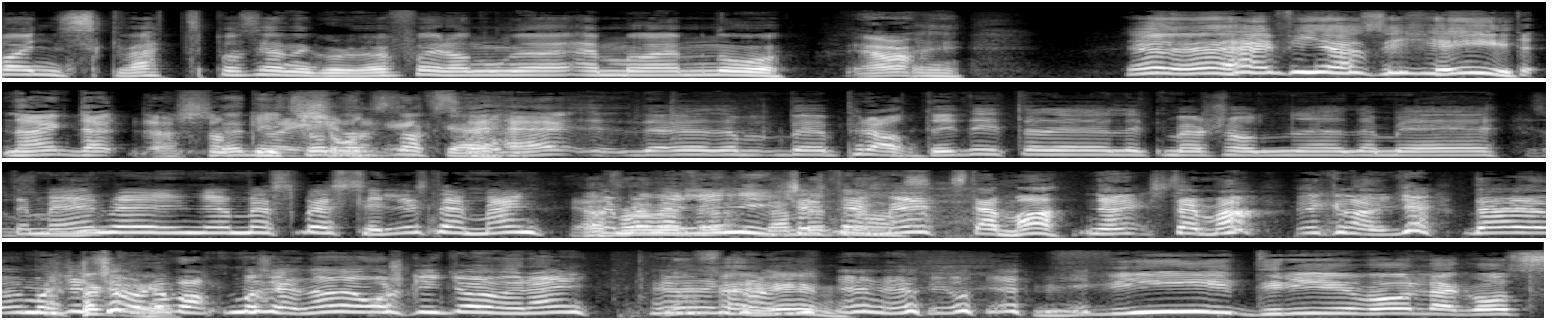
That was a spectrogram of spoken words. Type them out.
vannskvett på scenegulvet foran MHM nå Ja. Ja, Det her finnes ikke i! Nei, det, det snakker er litt sånn. Det her, det, prater litt, er litt mer sånn Det er, de med, med, med spesielle stemmen. Ja, det for er veldig lyse er stemme. Stemma. Nei, stemma. Jeg klarer ikke. Det, er- du må ikke kjøre debatten på scenen. Jeg orker ikke her. Fer klarer ikke. Vi driver og legger oss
